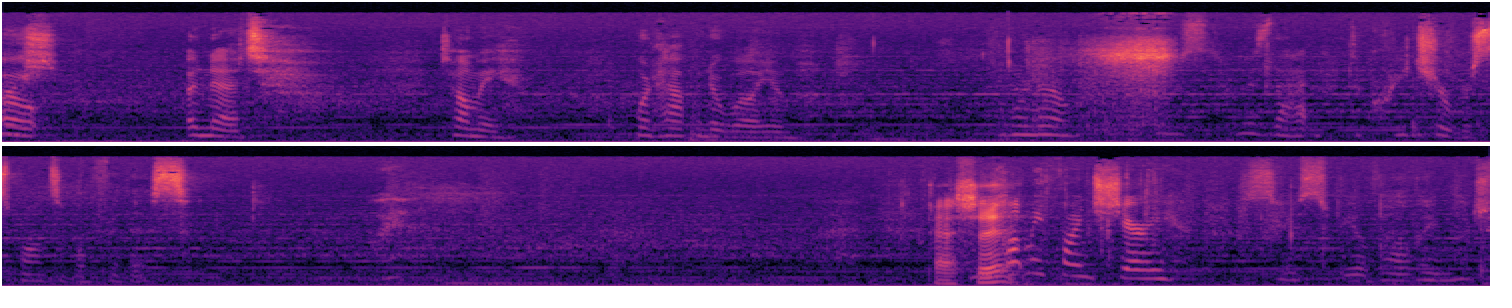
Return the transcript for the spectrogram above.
Oh. Annette. Tell me, what happened to William? I don't know. Who's, who's that? The creature responsible for this. What? That's you it? help me find Sherry? Seems to be evolving much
